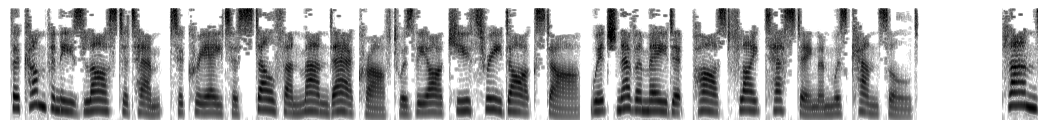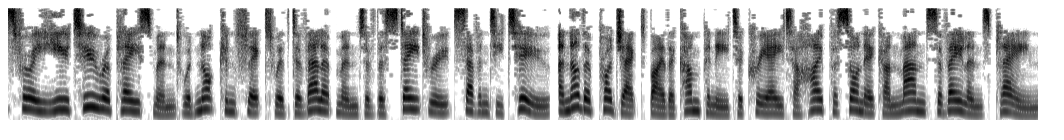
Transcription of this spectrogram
The company's last attempt to create a stealth unmanned aircraft was the RQ-3 Darkstar, which never made it past flight testing and was cancelled. Plans for a U-2 replacement would not conflict with development of the State Route 72, another project by the company to create a hypersonic unmanned surveillance plane,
